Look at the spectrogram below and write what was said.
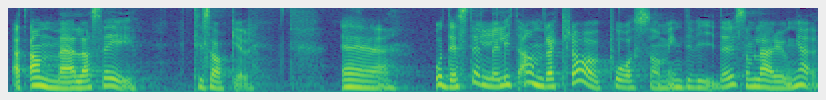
Att anmäla sig till saker. Eh, och det ställer lite andra krav på oss som individer, som lärjungar.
